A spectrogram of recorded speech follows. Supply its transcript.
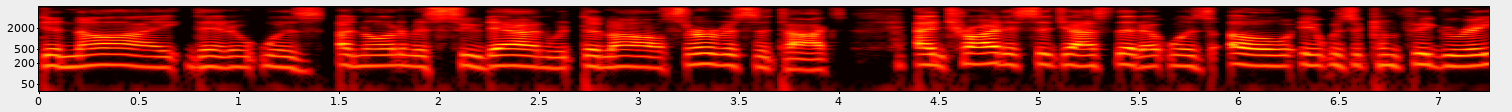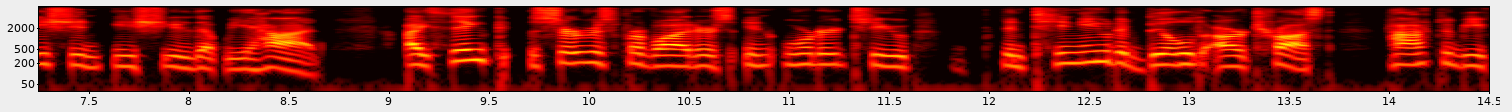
deny that it was anonymous Sudan with denial service attacks and try to suggest that it was, oh, it was a configuration issue that we had. I think service providers, in order to continue to build our trust, have to be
